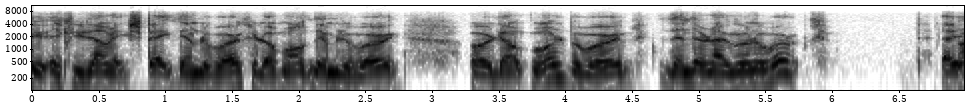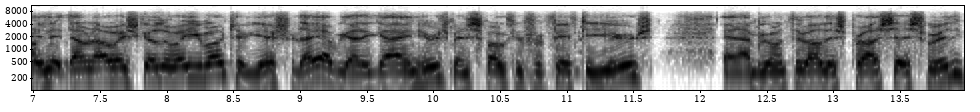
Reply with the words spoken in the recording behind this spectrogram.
if you don't expect them to work or don't want them to work or don't want them to work, then they're not going to work. And it don't always go the way you want to. Yesterday, I've got a guy in here who's been smoking for 50 years, and I'm going through all this process with him.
